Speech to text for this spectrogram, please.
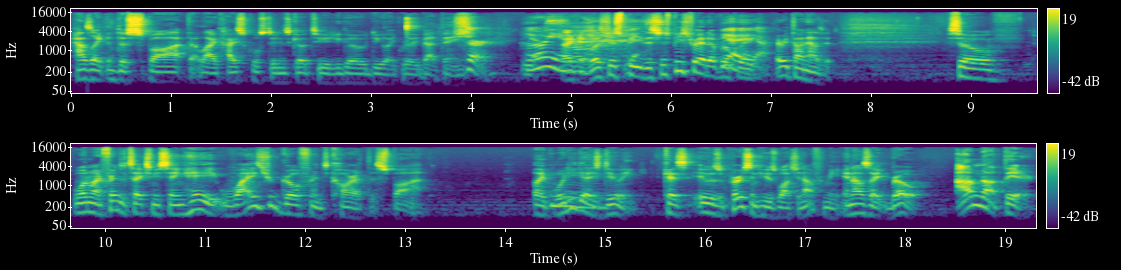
has like the spot that like high school students go to to go do like really bad things Sure. Oh, yeah. Okay, let's just be let's just be straight up real Yeah, yeah, quick. yeah. Every town has it. So one of my friends would text me saying, "Hey, why is your girlfriend's car at this spot? Like, what are you guys mm. doing?" Because it was a person who was watching out for me, and I was like, "Bro, I'm not there.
